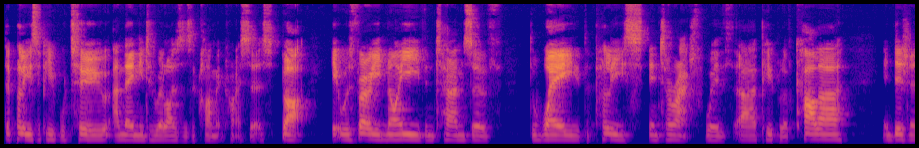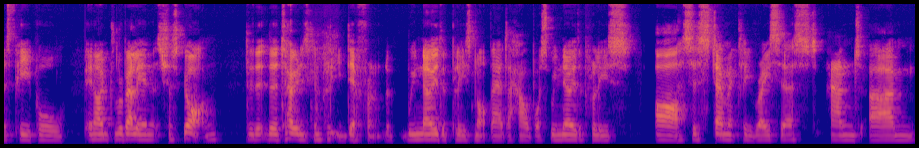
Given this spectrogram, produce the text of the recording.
the police are people too, and they need to realise there's a climate crisis. But it was very naive in terms of the way the police interact with uh, people of colour, indigenous people. In our rebellion that's just gone, the, the tone is completely different. We know the police not there to help us. We know the police are systemically racist, and um,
